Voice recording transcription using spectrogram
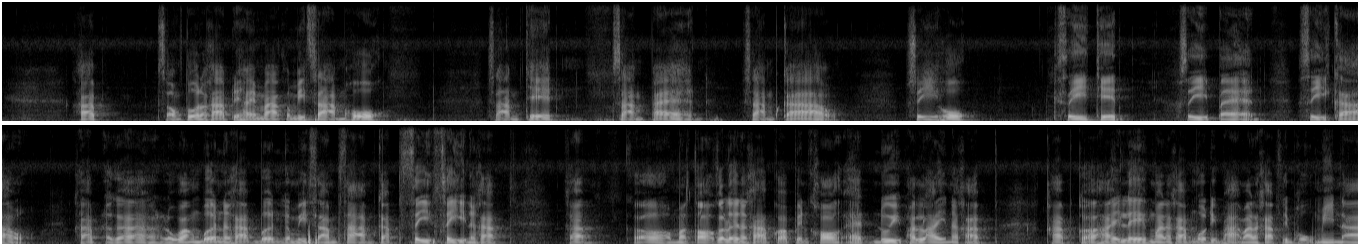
4ครับ 2ตัวนะครับที่ให้มาก็มี3 6 3 7 3 8 3 9 4 6 4 7 4 8 4 9ครับ แล้วก็ระวังเบิ้ลนะครับ เบิ้ลก็มี3 3กับ4 4นะครับ ครับ ก็มาต่อกันเลยนะครับ ก็เป็นของแอดดุยพลายนะครับ ครับ ก็ให้เลขมานะครับ งวดที่ผ่านมานะครับ16มีนา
